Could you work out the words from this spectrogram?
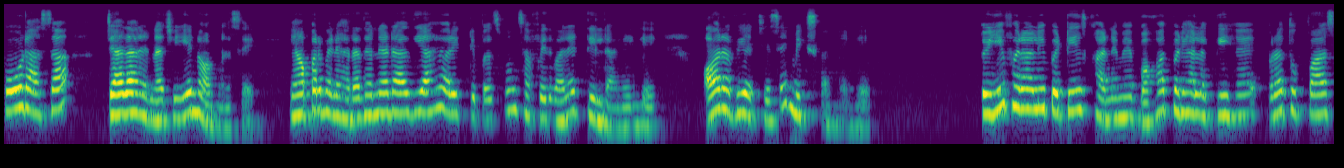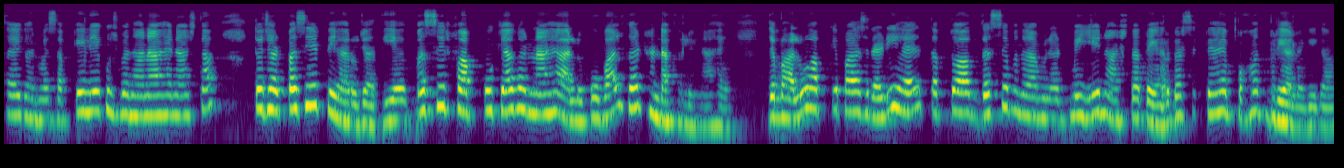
थोड़ा सा ज़्यादा रहना चाहिए नॉर्मल से। यहाँ पर मैंने हरा धनिया डाल दिया है और एक टेबल स्पून सफ़ेद वाले तिल डालेंगे और अभी अच्छे से मिक्स कर लेंगे। तो ये फराली पेटीज खाने में बहुत बढ़िया लगती है। व्रत उपवास है, घर में सबके लिए कुछ बनाना है नाश्ता तो झटपट से तैयार हो जाती है। बस सिर्फ़ आपको क्या करना है, आलू को उबाल कर ठंडा कर लेना है। जब आलू आपके पास रेडी है, तब तो आप 10 से 15 मिनट में ये नाश्ता तैयार कर सकते हैं, बहुत बढ़िया लगेगा।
